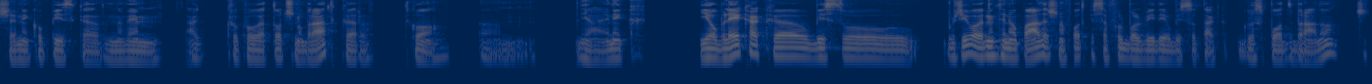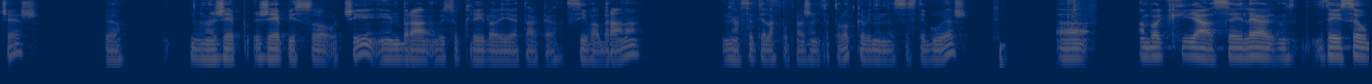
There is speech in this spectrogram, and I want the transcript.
še nek opis, ker ne vem, a, kako ga točno brati, ker tako, um, ja, je nek, je obleka, ki v bistvu uživa, niti ne opaziš, na fotki se fulbol vidi, v bistvu tak gospod z brado, če češ. Na žep, žepi so oči in bra, v bistvu krilo je taka siva brada. Ja, se ti lahko pokažem katalog, ko vidim, da se steguješ. Uh, ampak ja, se je le, zdaj se v,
